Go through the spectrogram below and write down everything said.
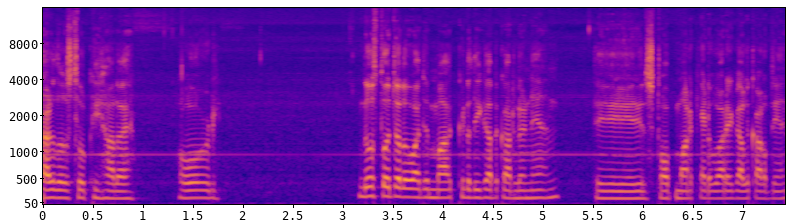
ਹੈਲੋ ਦੋਸਤੋ, ਕੀ ਹਾਲ ਹੈ? ਹੋਰ? ਦੋਸਤੋ, ਚਲੋ ਅੱਜ ਮਾਰਕੀਟ ਦੀ ਗੱਲ ਕਰ ਲੈਂਦੇ ਹਾਂ ਤੇ ਸਟਾਕ ਮਾਰਕੀਟ ਬਾਰੇ ਗੱਲ ਕਰਦੇ ਹਾਂ।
